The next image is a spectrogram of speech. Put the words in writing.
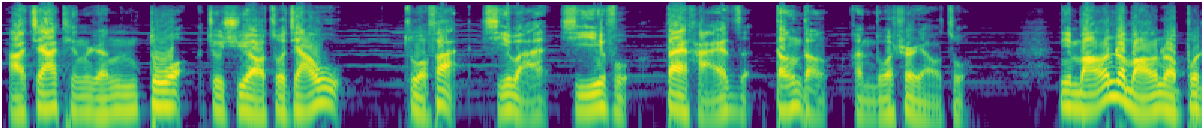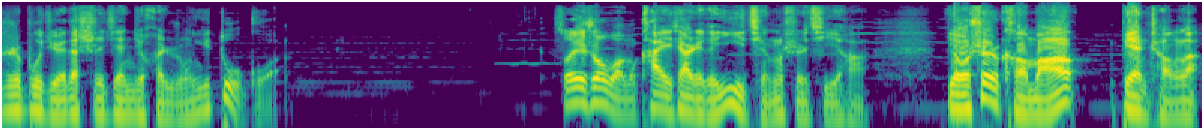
啊，家庭人多就需要做家务、做饭、洗碗、洗衣服、带孩子等等很多事儿要做，你忙着忙着，不知不觉的时间就很容易度过了。所以说，我们看一下这个疫情时期，哈，有事可忙变成了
